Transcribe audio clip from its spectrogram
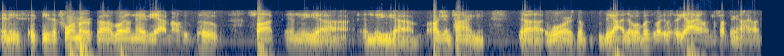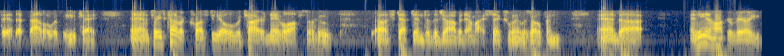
and he's he's a former uh, Royal Navy admiral who, who fought in the uh, in the uh, Argentine uh, wars. The the, what was what was the island something island? They had that battle with the UK, and so he's kind of a crusty old retired naval officer who uh, stepped into the job at MI6 when it was open, and uh, and he and Hawke are very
